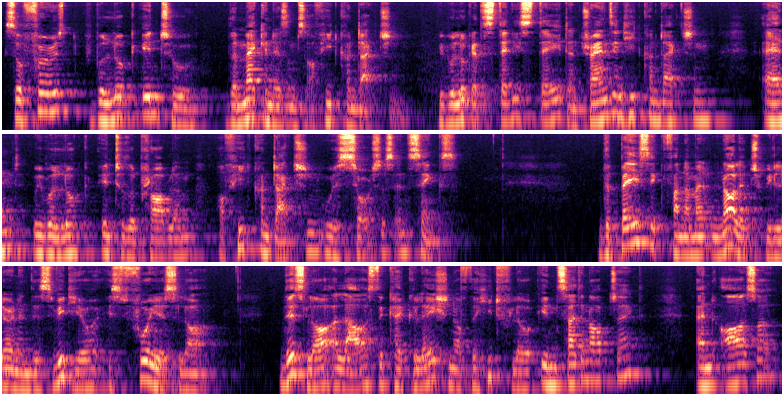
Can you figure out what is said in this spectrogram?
So first we will look into the mechanisms of heat conduction. We will look at steady state and transient heat conduction, and we will look into the problem of heat conduction with sources and sinks. The basic fundamental knowledge we learn in this video is Fourier's law. This law allows the calculation of the heat flow inside an object and also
